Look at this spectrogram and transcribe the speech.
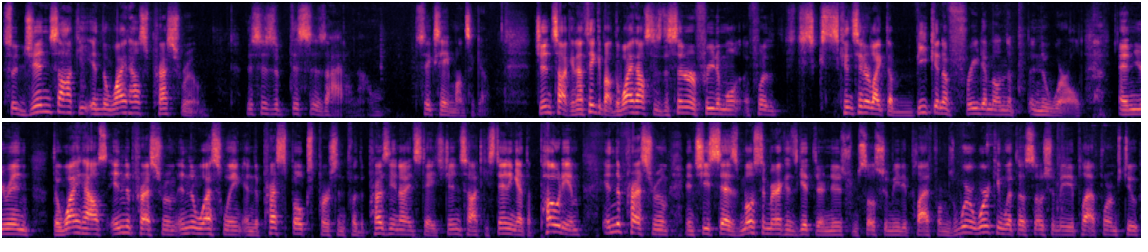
So Jen Psaki in the White House press room. This is a, this is I don't know six eight months ago. Jen Psaki. Now think about it. the White House is the center of freedom for considered like the beacon of freedom on the, in the world. And you're in the White House in the press room in the West Wing and the press spokesperson for the President of the United States, Jen Psaki, standing at the podium in the press room, and she says most Americans get their news from social media platforms. We're working with those social media platforms to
